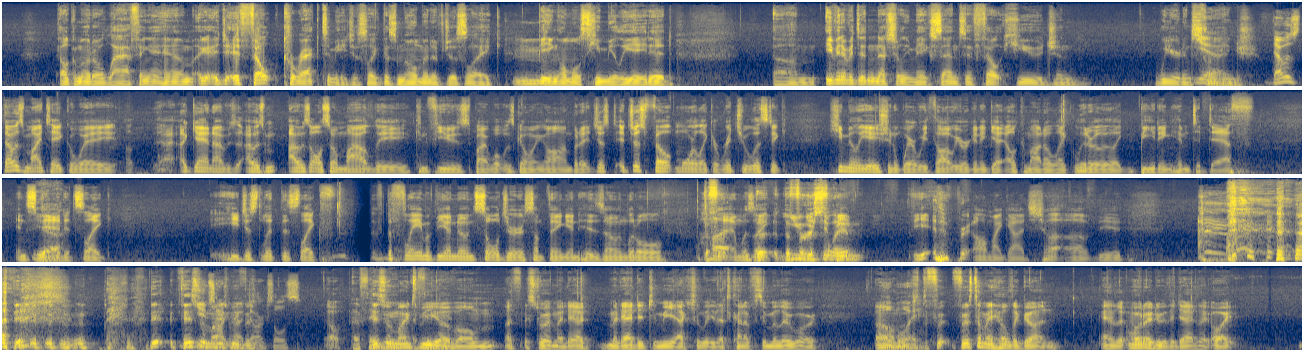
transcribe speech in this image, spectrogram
El Komodo laughing at him. It, it felt correct to me, just like this moment of just like being almost humiliated. Um, even if it didn't necessarily make sense, it felt huge and weird and strange. That was that was my takeaway. Uh, Again, I was I was I was also mildly confused by what was going on, but it just it just felt more like a ritualistic humiliation where we thought we were going to get El Camado like literally like beating him to death. Instead, Yeah. it's like he just lit this like f- the flame of the unknown soldier or something in his own little The fir- hut and was the- like, the "You first get to flame? be." Yeah, the fir- oh my god! Shut up, dude. Th- this reminds me of Dark Souls. Oh, I this reminds me of um a story my dad my dad did to me actually. That's kind of similar. Where um, Oh, boy. The f- first time I held a gun, and like, what do I do with it, Dad? Like, all right,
